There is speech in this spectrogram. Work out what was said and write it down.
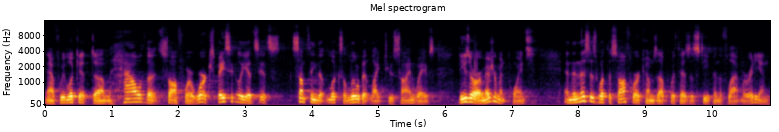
Now, if we look at um, how the software works, basically it's, it's something that looks a little bit like two sine waves. These are our measurement points, and then this is what the software comes up with as a steep and the flat meridian.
